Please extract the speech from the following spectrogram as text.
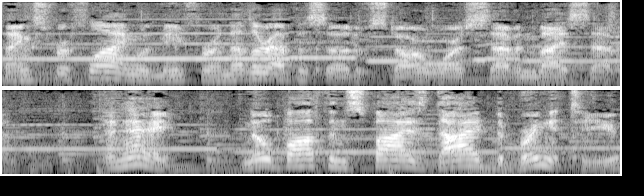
Thanks for flying with me for another episode of Star Wars 7x7. And hey, no Bothan spies died to bring it to you,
